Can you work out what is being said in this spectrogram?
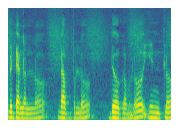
బిడ్డలల్లో డబ్బులో ఉద్యోగంలో ఇంట్లో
